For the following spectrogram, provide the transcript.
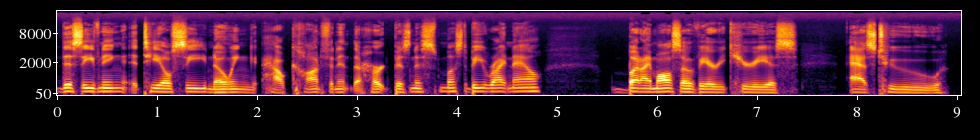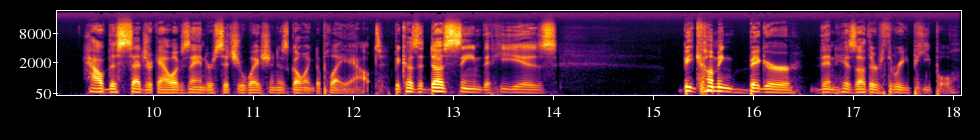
this evening at TLC, knowing how confident the Hurt business must be right now. But I'm also very curious as to how this Cedric Alexander situation is going to play out because it does seem that he is becoming bigger than his other three people.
